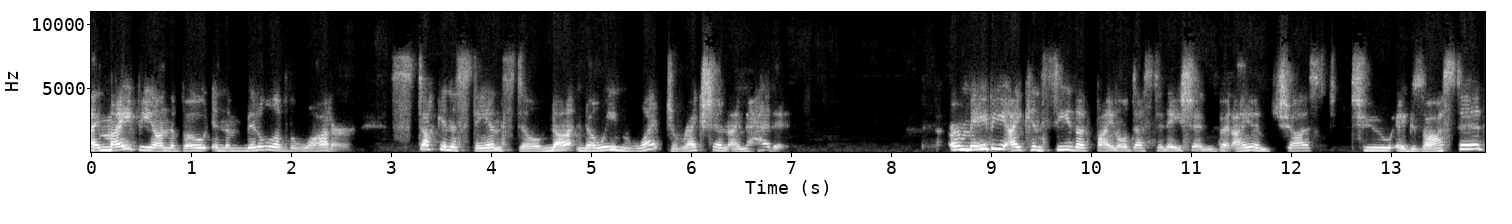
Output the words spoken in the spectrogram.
I might be on the boat in the middle of the water, stuck in a standstill, not knowing what direction I'm headed. Or maybe I can see the final destination, but I am just too exhausted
